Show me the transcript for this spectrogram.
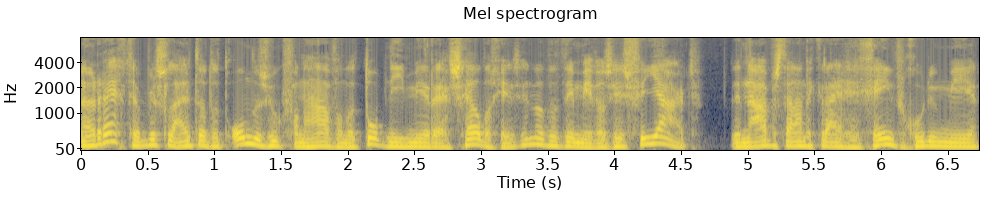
Een rechter besluit dat het onderzoek van H van de Top niet meer rechtsgeldig is en dat het inmiddels is verjaard. De nabestaanden krijgen geen vergoeding meer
